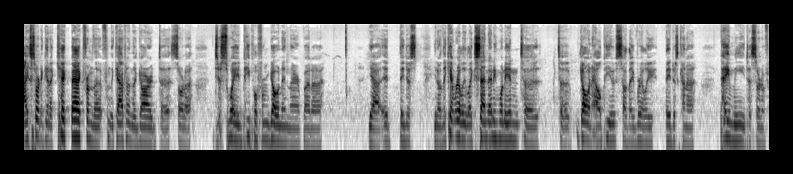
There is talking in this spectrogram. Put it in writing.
I sort of get a kickback from the from the captain of the guard to sort of dissuade people from going in there, but uh, yeah, it they just you know they can't really like send anyone in to to go and help you, so they really they just kind of pay me to sort of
